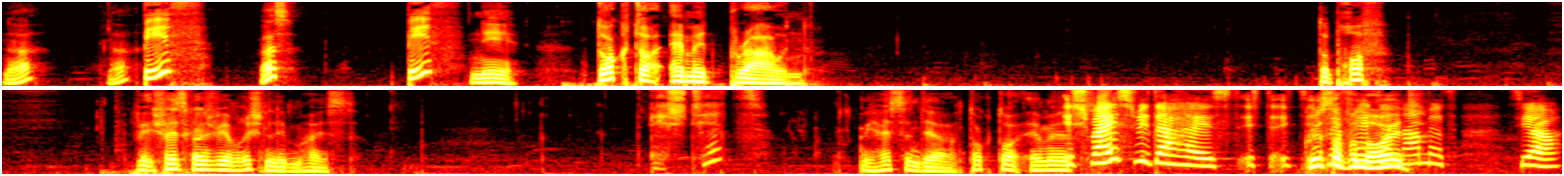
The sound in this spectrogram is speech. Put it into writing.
Na? Biff? Was? Biff? Nee. Dr. Emmett Brown. Der Prof. Ich weiß gar nicht, wie er im richtigen Leben heißt. Echt jetzt? Wie heißt denn der? Dr. Emmett. Ich weiß, wie der heißt. Ich, ich, Christopher der Lloyd. Ja.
